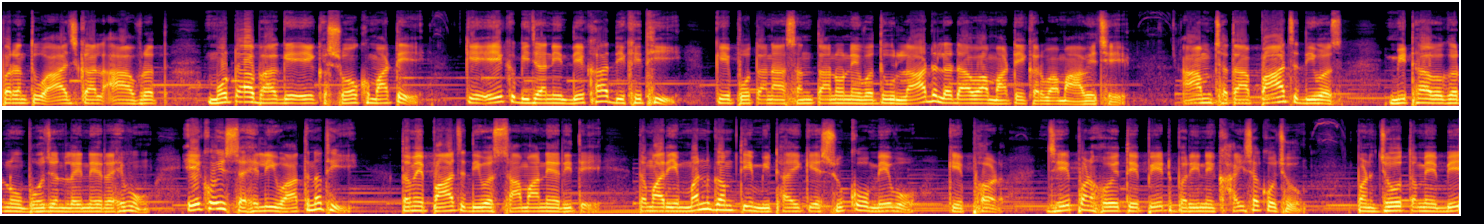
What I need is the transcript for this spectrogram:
પરંતુ આજકાલ આ વ્રત મોટા ભાગે એક શોખ માટે કે એકબીજાની દેખાદેખીથી કે પોતાના સંતાનોને વધુ લાડ લડાવવા માટે કરવામાં આવે છે. આમ છતાં પાંચ દિવસ મીઠા વગરનું ભોજન લઈને રહેવું એ કોઈ સહેલી વાત નથી. તમે પાંચ દિવસ સામાન્ય રીતે તમારી મનગમતી મીઠાઈ કે સૂકો મેવો કે ફળ જે પણ હોય તે પેટ ભરીને ખાઈ શકો છો. પણ જો તમે બે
